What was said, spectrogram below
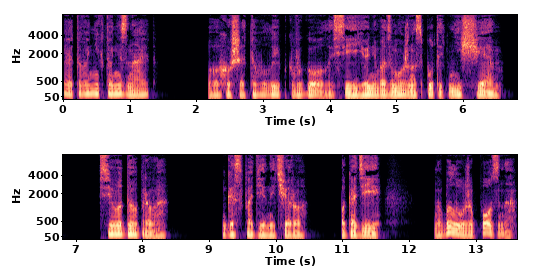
«Этого никто не знает». Ох уж эта улыбка в голосе, ее невозможно спутать ни с чем. «Всего доброго, господин Ичиро». «Погоди!» Но было уже поздно.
